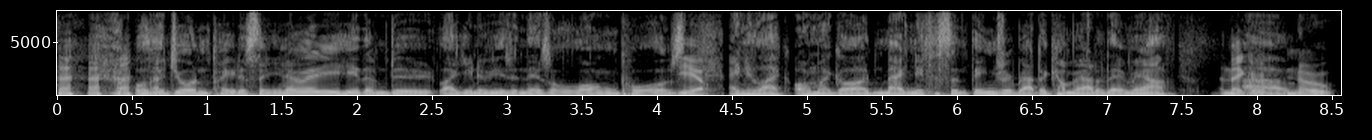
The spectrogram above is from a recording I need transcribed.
or the Jordan Peterson. You know when you hear them do like interviews and there's a long pause, Yeah. and you're like, oh my god, magnificent things are about to come out of their mouth. And they go, Um, nope.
